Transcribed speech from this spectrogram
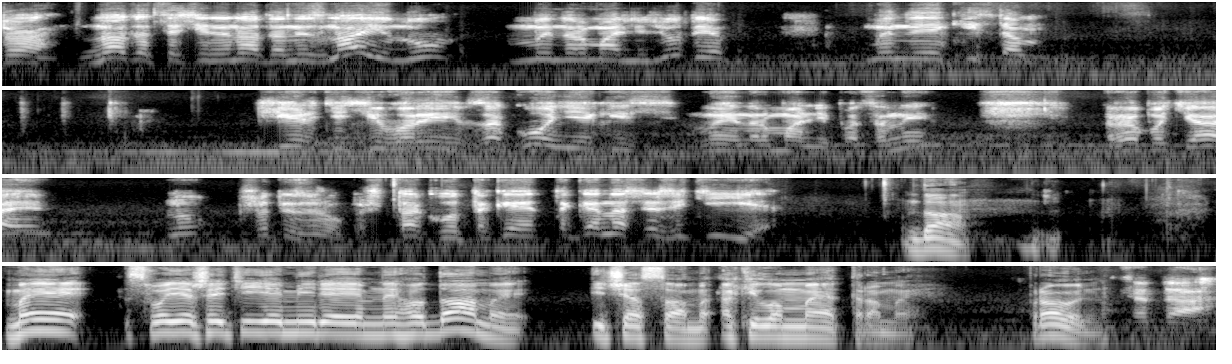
Да. Надо це чи не надо, не знаю. Ну, ми нормальні люди. Ми не якісь там черті чи вори в законі якісь. Ми нормальні пацани, роботяги. Ну, що ти зробиш? Так, от таке, таке наше життя. Да. Ми своє життя міряємо не годами і часами, а кілометрами. Правильно? Це да.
